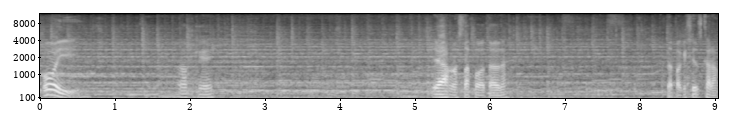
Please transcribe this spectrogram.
Oi. Oke. Ya nggak stuck hotel dah. Kita pakai shield sekarang.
